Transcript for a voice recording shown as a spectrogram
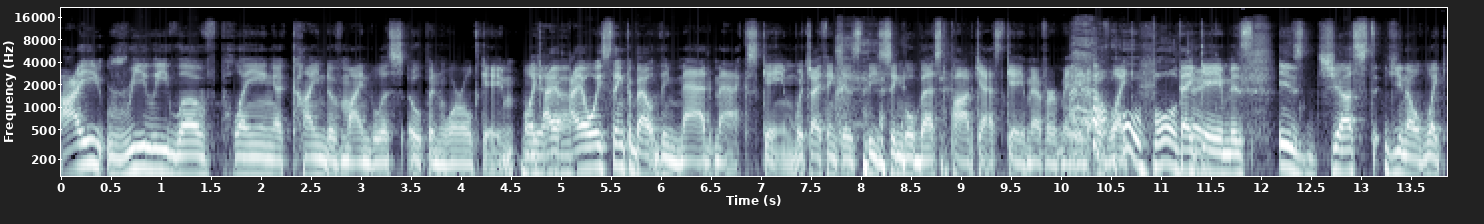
I really love playing a kind of mindless open world game. Like Yeah. I, I always think about the Mad Max game, which I think is the single best podcast game ever made. Of like Oh, bold that take. game is is just you know like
